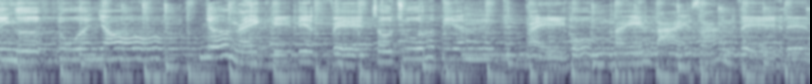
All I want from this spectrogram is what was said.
Xuôi suy ngược đua nhau. Nhớ ngày kỳ tiệc về châu chúa tiên, ngày hôm nay lại dáng về đền.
